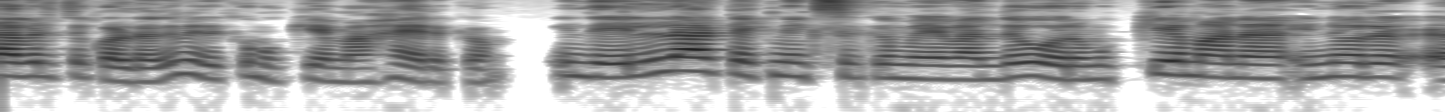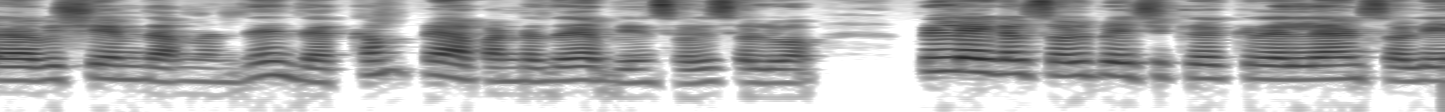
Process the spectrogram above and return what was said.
தவிர்த்து கொள்றதும் இதுக்கு முக்கியமாக இருக்கும். இந்த எல்லா டெக்னிக்ஸுக்குமே வந்து ஒரு முக்கியமான இன்னொரு விஷயம்தான் வந்து இந்த கம்பேர் பண்ணுறது அப்படின்னு சொல்லி சொல்லுவோம். பிள்ளைகள் சொல் பேச்சு கேட்கறல்லன்னு சொல்லி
